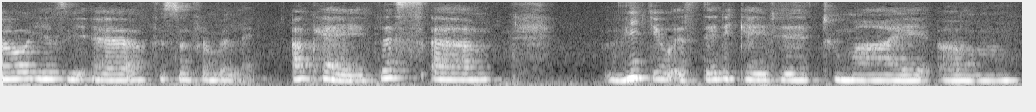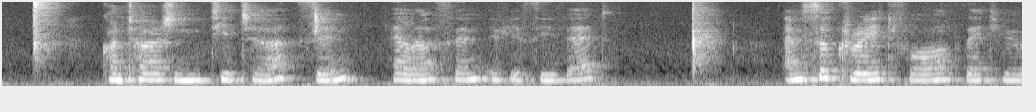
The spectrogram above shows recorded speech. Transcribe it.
Hello, here's Fuesun from Berlin. Okay, this um, video is dedicated to my um, contortion teacher, Cynn. Hello, Cynn, if you see that. I'm so grateful that you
